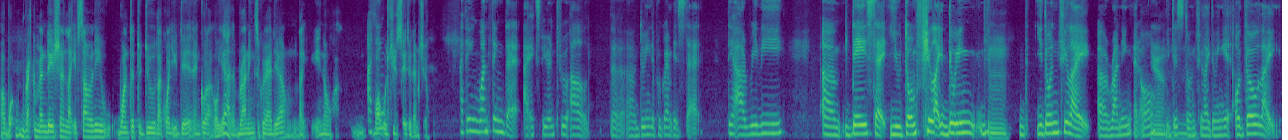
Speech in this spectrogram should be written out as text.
or what recommendation like if somebody wanted to do like what you did and go like oh yeah running's a great idea like you know I what would you say to them Jill? I think one thing that I experienced throughout the uh, doing the program is that there are really um, days that you don't feel like doing. Mm, You don't feel like uh, running at all. Yeah. You just don't feel like doing it. Although, like,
